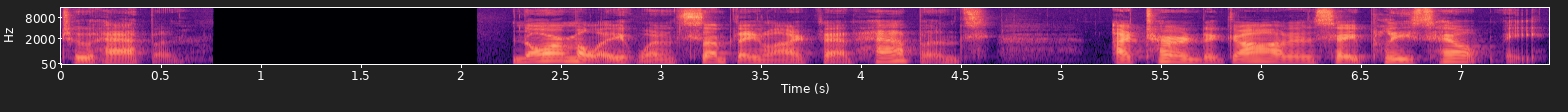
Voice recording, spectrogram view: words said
to happen. Normally, when something like that happens, I turn to God and say, Please help me.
